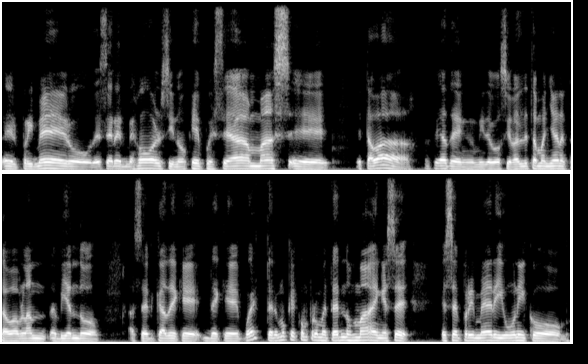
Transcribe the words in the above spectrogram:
el, primero, de ser el mejor, sino que pues sea más... Eh, estaba, fíjate, en mi devocional de esta mañana estaba hablando, viendo acerca de que, de que pues tenemos que comprometernos más en ese, ese primer y único,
